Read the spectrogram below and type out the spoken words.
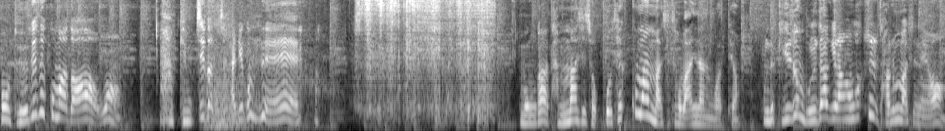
어, 되게 새콤하다. 와, 김치가 잘 익었네. 뭔가 단맛이 적고 새콤한 맛이 더 많이 나는 것 같아요. 근데 기존 불닭이랑은 확실히 다른 맛이네요.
